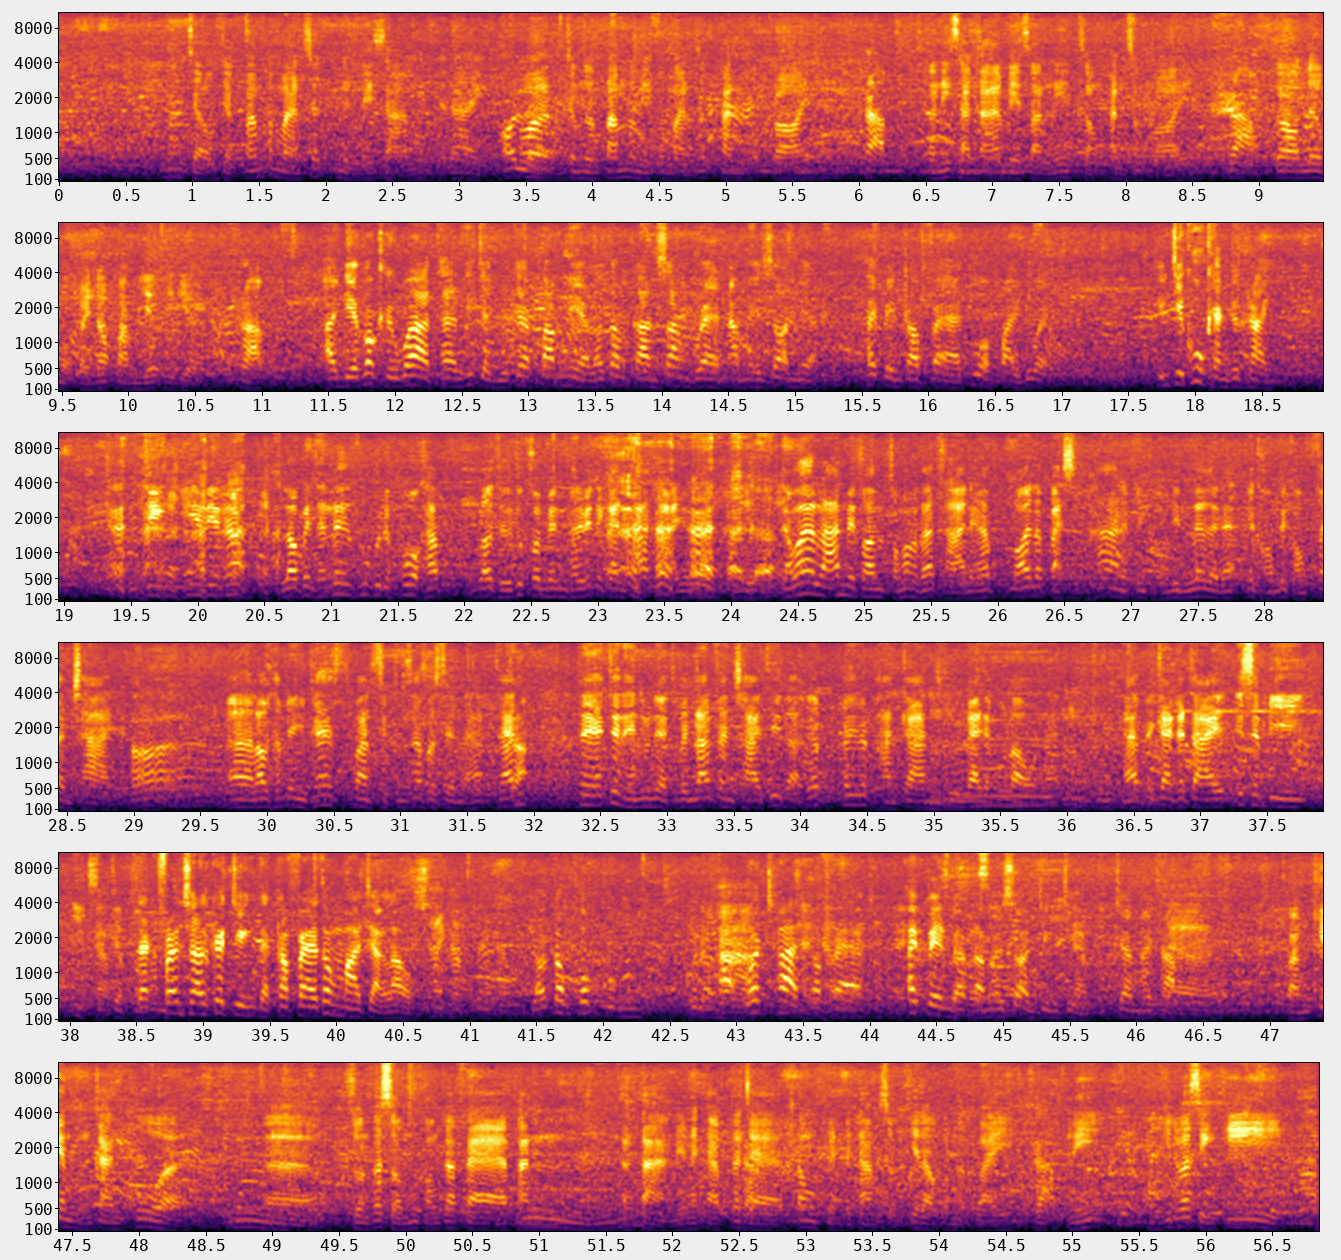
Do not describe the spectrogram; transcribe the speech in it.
น่าจะออกจากปั๊มประมาณสักหนึ่งในสามจะได้อ๋อเพเหรอราะว่าจำนวนปั๊มเรามีประมาณสักพันหกร้อยครับตอนนี้สาขาอเมซอนนี่สองพันสองร้อยครับก็เริ่มออกไปนอกปั๊มเยอะทีเดียว ครับไอเดียก็คือว่าแทนที่จะอยู่แค่ปั๊มเนี่ยเราต้องการสร้างแบรนด์อเมซอนเนี่ยให้เป็นกาแฟทั่วไปด้วย จริงๆคู่แข่งคือใคร จริงๆจริงๆนะเราเป็นทันเรื่องผู้บริโภคครับ เราถือทุกคนเป็นพันธมิตรในการค้าขายอยู่แล้วแต่ว่าร้านเมซอนสองพันสาขานะครับร้อยละ85เนี่ยเป็นของดิลเลอร์นะเป็นของเป็นของแฟรนไชส์อ๋อเอ่อเราทำเองอยู่แค่ประมาณ 10-15%เปอร์เซ็นต์นะฮะแทนครับที่ที่เห็นอยู่เนี่ยจะเป็นร้านแฟรนไชส์ที่ได้ได้ผ่านการดูแลจากพวกเรานะนะเป็นการกระจาย SMB อีกเกือบแต่แฟรนไชส์ก็จริงแต่กาแฟต้องมาจากเรา ใช่ครับใช่ครับ เราต้องควบคุมคุณภาพรสชาติกาแฟให้เป็นแบบอเมซอนจริงๆใช่ไหมครับ เอ่อ ความเข้มของการคั่วเอ่อส่วนผสมของกาแฟพันธุ์อืมต่างๆเนี่ยนะครับ ก็จะต้องเป็นไปตามสูตรที่เรากำหนดไว้ครับ อันนี้ผมคิดว่าสิ่งที่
